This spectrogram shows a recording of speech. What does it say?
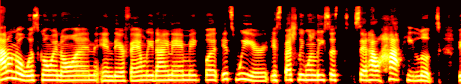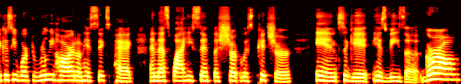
I don't know what's going on in their family dynamic, but it's weird, especially when Lisa said how hot he looked because he worked really hard on his six pack. And that's why he sent the shirtless picture in to get his visa. Girl,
